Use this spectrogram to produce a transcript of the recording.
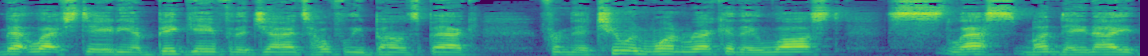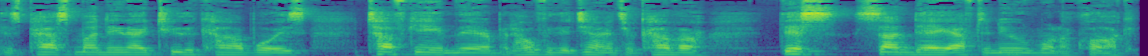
MetLife Stadium. Big game for the Giants. Hopefully bounce back from their two and one record. They lost last Monday night, this past Monday night to the Cowboys. Tough game there, but hopefully the Giants recover this Sunday afternoon, one o'clock.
